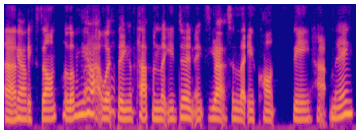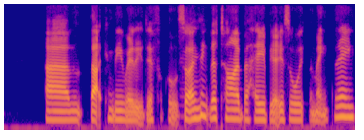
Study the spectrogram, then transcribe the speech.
um, yeah. example of yeah. that, where things happen that you don't expect and that you can't see happening. Um, that can be really difficult. So I think the tire behavior is always the main thing.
